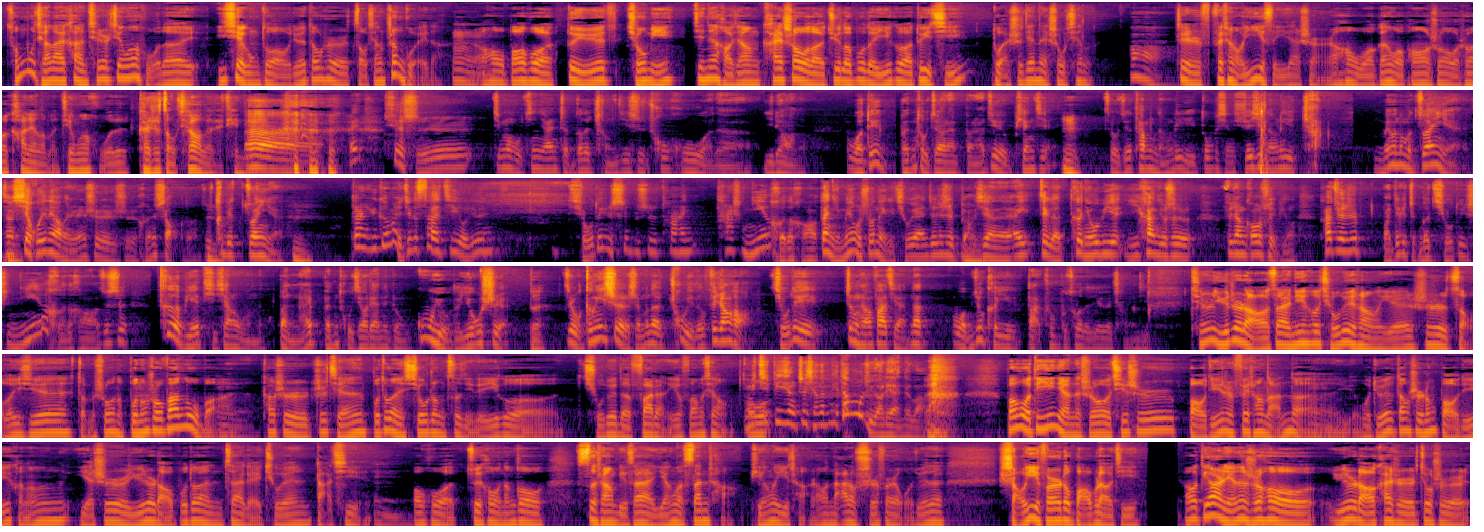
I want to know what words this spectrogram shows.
从目前来看，其实金文虎的一切工作，我觉得都是走向正轨的。嗯然后包括对于球迷，今天好像开售了俱乐部的一个队旗，短时间内售罄了。哦，这是非常有意思一件事。然后我跟我朋友说：“我说看见了吗？金文虎的开始走俏了，在天津。呃，哎，确实，金门虎今年整个的成绩是出乎我的意料的。我对本土教练本来就有偏见，嗯，就我觉得他们能力都不行，学习能力差，没有那么钻研。像谢辉那样的人是是很少的，就特别钻研。嗯，但是于根伟这个赛季，我觉得球队是不是他还他是捏合的很好？但你没有说哪个球员真是表现的，哎，这个特牛逼，一看就是非常高水平。他确实把这个整个球队是捏合的很好，就是特别体现了我们本来本土教练那种固有的优势。对，这种更衣室什么的处理都非常好，球队正常发钱，那我们就可以打出不错的这个成绩。其实于指导在您和球队上也是走了一些怎么说呢？不能说弯路吧，嗯他是之前不断修正自己的一个球队的发展的一个方向。因为毕竟之前他没当过主教练，对吧？包括第一年的时候，其实保级是非常难的。嗯我觉得当时能保级，可能也是于指导不断在给球员打气。嗯，包括最后能够四场比赛赢了三场，平了一场，然后拿到十分，我觉得少一分都保不了级。然后第二年的时候，于指导开始就是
